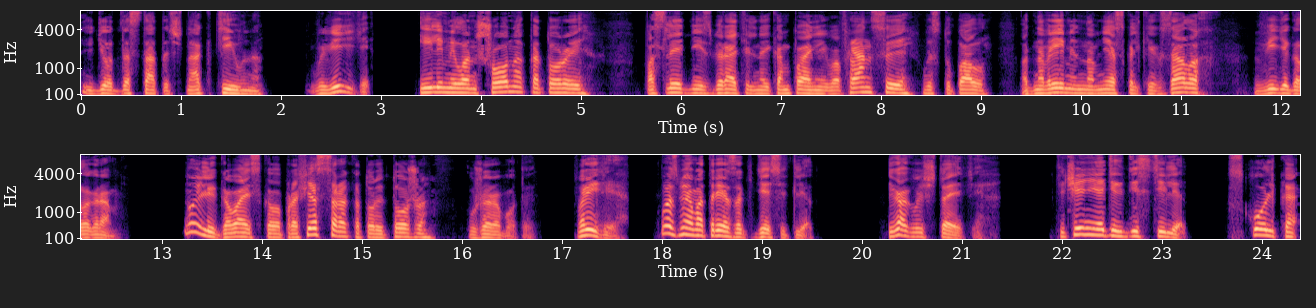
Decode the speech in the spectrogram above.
идет достаточно активно, вы видите? Или Меланшона, который в последней избирательной кампании во Франции выступал одновременно в нескольких залах в виде голограмм. Ну или гавайского профессора, который тоже уже работает. Смотрите, возьмем отрезок в 10 лет. И как вы считаете, в течение этих 10 лет сколько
